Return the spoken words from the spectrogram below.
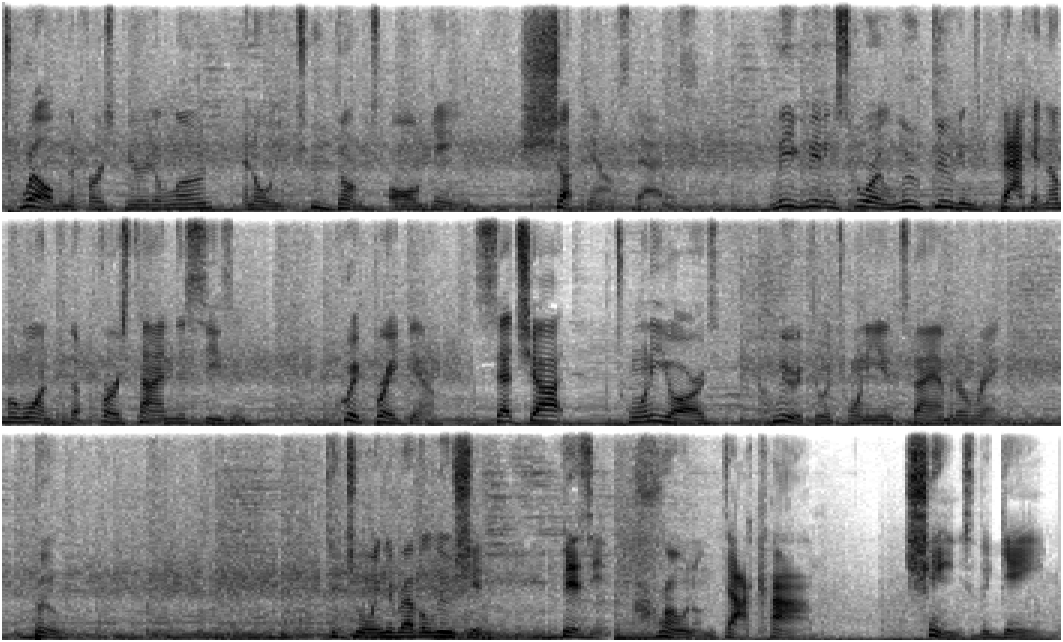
12 in the first period alone, and only two dunks all game. Shutdown status. League leading scorer Luke Dugan's back at number one for the first time this season. Quick breakdown set shot, 20 yards, cleared through a 20 inch diameter ring. Boom. To join the revolution, visit Kronum.com. Change the game.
